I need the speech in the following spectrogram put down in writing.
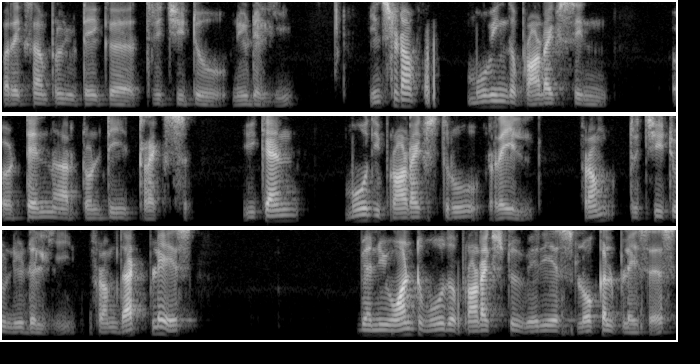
For example, you take uh, Trichy to New Delhi. Instead of moving the products in uh, 10 or 20 trucks, you can move the products through rail from Trichy to New Delhi. From that place, when you want to move the products to various local places,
